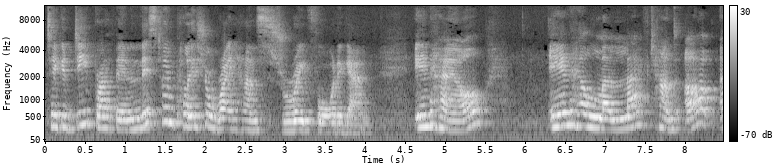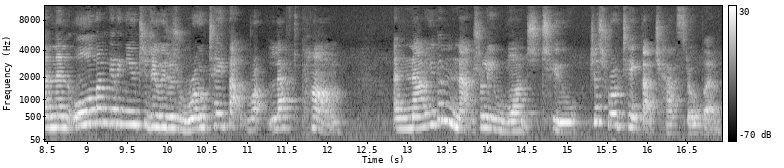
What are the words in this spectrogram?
Take a deep breath in and this time place your right hand straight forward again. Inhale, inhale the left hand up and then all I'm getting you to do is just rotate that left palm. And now you're to naturally want to just rotate that chest open.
